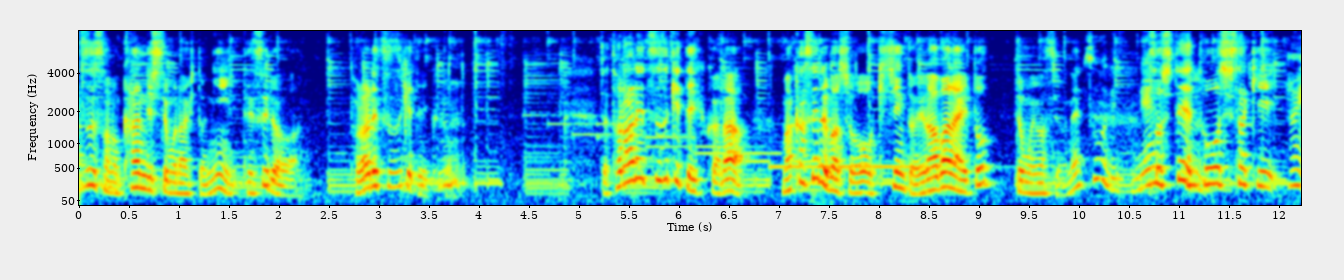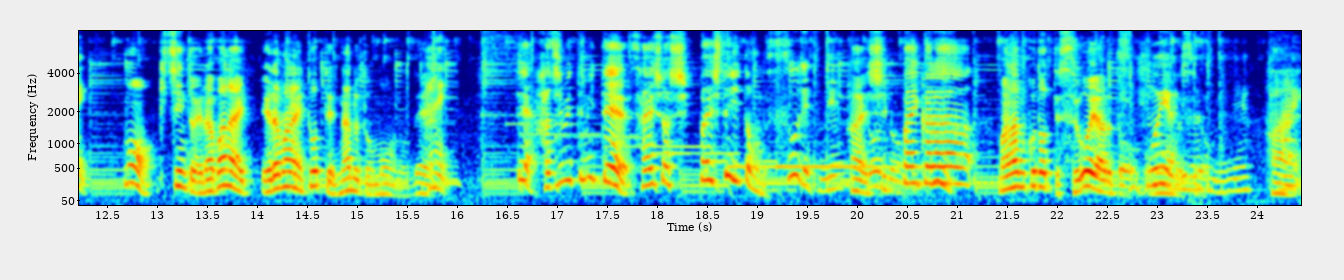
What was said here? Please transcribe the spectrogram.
ずその管理してもらう人に手数料は取られ続けていくと、うんじゃあ取られ続けていくから任せる場所をきちんと選ばないとって思いますよね。そうですね。そしてうん。投資先はい。もきちんと選ばない選ばないとってなると思うので、はい。で始めてみて最初は失敗していいと思うんです。そうですね。はい、失敗から学ぶことってすごいあると思うんですよ。よね。はい。や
